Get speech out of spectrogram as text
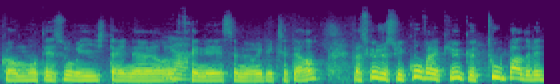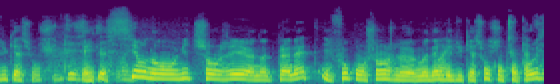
comme Montessori, Steiner, Yeah. Freinet, Summerhill, etc. Parce que je suis convaincu que tout part de l'éducation. Je suis désolée. Et que si on a envie de changer euh, notre planète, il faut qu'on change le modèle d'éducation qu'on propose,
